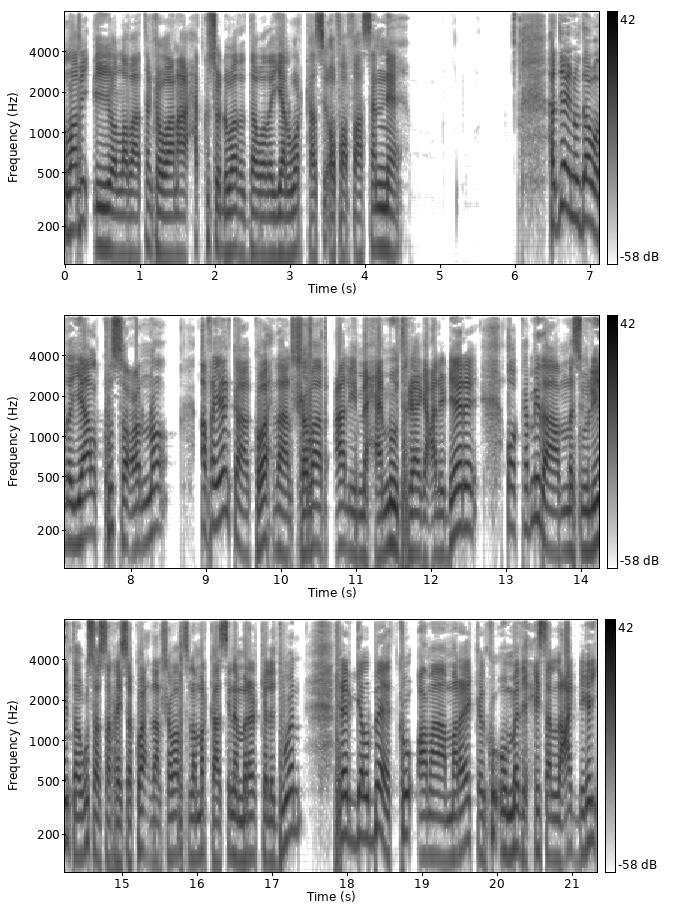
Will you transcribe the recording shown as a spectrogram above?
laba iyo labaatanka waana axad ku soo dhowaada daawadayaal warkaasi oo faahfaahsan haddii aynu daawadayaal ku soconno afhayeenka kooxda al-shabaab cali maxamuud raage cali dheere oo ka mid ah mas'uuliyiinta ugu soo sarraysa kooxda al-shabaab islamarkaasina marar kala duwan reer galbeedku ama maraykanku uu madaxiisa lacag dhigay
